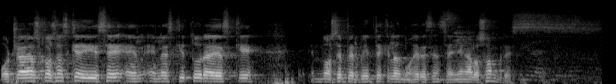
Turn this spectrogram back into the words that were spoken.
otra de las cosas que dice en, la escritura es que no se permite que las mujeres enseñen a los hombres.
